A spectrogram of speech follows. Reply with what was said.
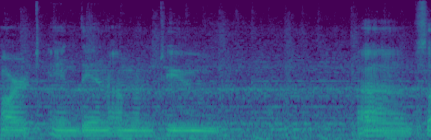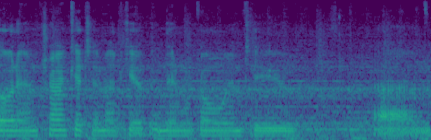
part and then I'm going to uh, slow down, try and catch him the mudkip, and then we're going to um,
